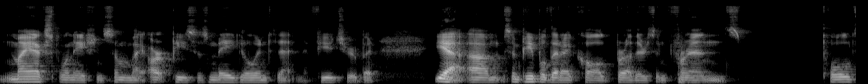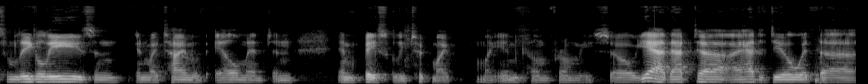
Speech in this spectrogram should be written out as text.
my explanation, some of my art pieces may go into that in the future, but yeah, um, some people that I called brothers and friends pulled some legalese in, in my time of ailment and and basically took my my income from me. So yeah, that uh, I had to deal with. Uh,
